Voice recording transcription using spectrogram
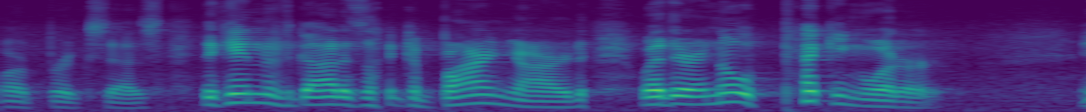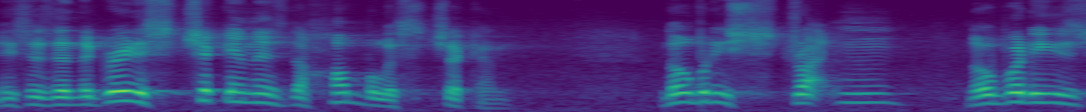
Ortberg says. The kingdom of God is like a barnyard where there are no pecking order. And he says, And the greatest chicken is the humblest chicken. Nobody's strutting, Nobody's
